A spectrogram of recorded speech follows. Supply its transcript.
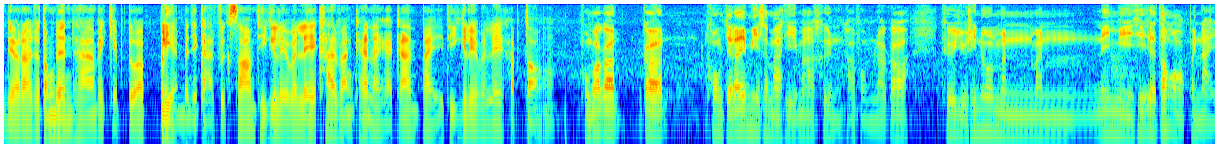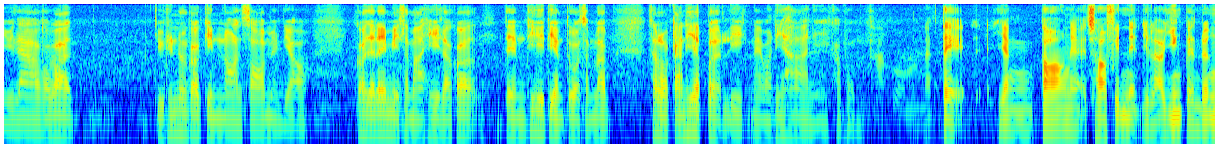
เดี๋ยวเราจะต้องเดินทางไปเก็บตัวเปลี่ยนบรรยากาศฝึกซ้อมที่กิเลนวัลเลย์คาดหวังแค่ไหนกับการไปที่กิเลนวัลเลย์ครับตอง ผมว่าก็ก็คงจะได้มีสมาธิมากขึ้นครับผมแล้วก็คืออยู่ที่นู่นมันมันไม่มีที่จะต้องออกไปไหนอยู่แล้ว เพราะว่า อยู่ที่นู่นก็กินนอนซ้อมอย่างเดียว ก็จะได้มีสมาธิแล้วก็เต็มที่เตรียมตัวสำหรับสำหรับการที่จะเปิดลีกในวันที่ 5 นี้ครับผมครับผมนักเตะอย่างตองเนี่ยชอบฟิตเนสอยู่แล้วยิ่งเป็นเรื่อง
